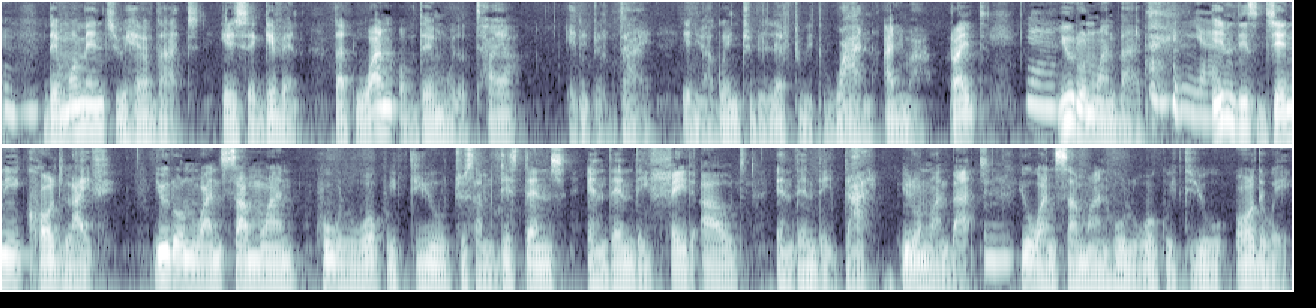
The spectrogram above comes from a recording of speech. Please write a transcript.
Mm-hmm. The moment you have that, it is a given that one of them will tire and it will die, and you are going to be left with one animal, right? yeah. You don't want that. yeah. In this journey called life, you don't want someone who will walk with you to some distance and then they fade out and then they die. You don't mm. want that. Mm. You want someone who will walk with you all the way.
